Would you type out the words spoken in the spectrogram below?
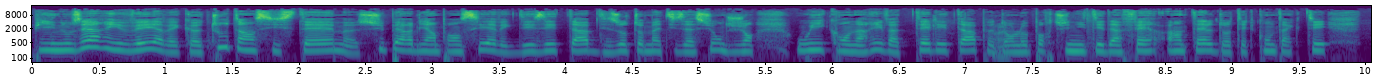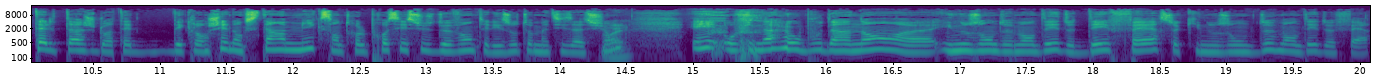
Puis il nous est arrivé avec euh, tout un système super bien pensé, avec des étapes, des automatisations du genre, oui, quand on arrive à telle étape Ouais. dans l'opportunité d'affaires, un tel doit être contacté, telle tâche doit être déclenchée. Donc c'était un mix entre le processus de vente et les automatisations. Et au final, au bout d'un an, euh, ils nous ont demandé de défaire ce qu'ils nous ont demandé de faire.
